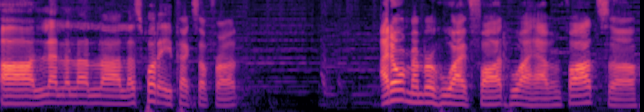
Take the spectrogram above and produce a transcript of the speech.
la la la la. Let's put Apex up front. I don't remember who I've fought, who I haven't fought, so...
